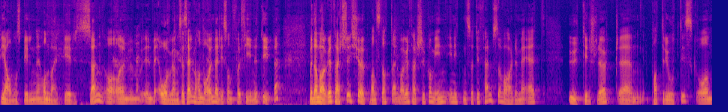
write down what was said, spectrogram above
pianospillende håndverkersønn. Og, og en overgang i seg selv, men han var jo en veldig sånn forfinet type. Men da Margaret Thatcher, kjøpmannsdatteren Margaret Thatcher kom inn i 1975, så var det med et utilslørt eh, patriotisk og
